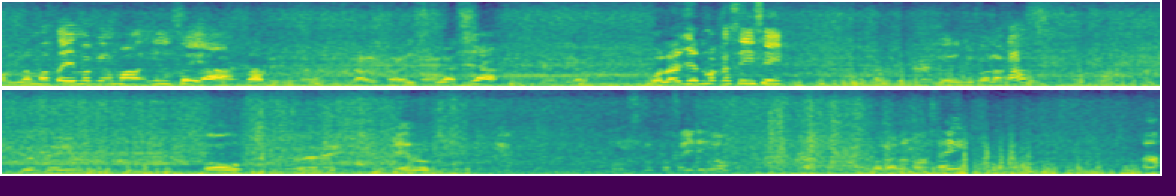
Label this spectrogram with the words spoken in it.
pag namatay mag-ama-ilsay ah sabi disgrasya. Wala dyan makasisi. Ang ganito kalakas. Oh meron Tapos na pa siding oh wala namang say. Ah.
